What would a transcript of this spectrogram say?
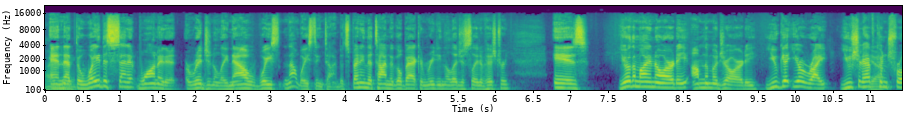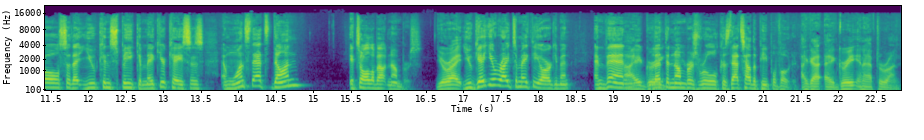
I and agree. that the way the Senate wanted it originally, now waste not wasting time, but spending the time to go back and reading the legislative history, is you're the minority, I'm the majority. You get your right. You should have Yeah. control so that you can speak and make your cases. And once that's done, it's all about numbers. You're right. You get your right to make the argument, and then I agree. let the numbers rule because that's how the people voted. I got. I agree, and I have to run.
